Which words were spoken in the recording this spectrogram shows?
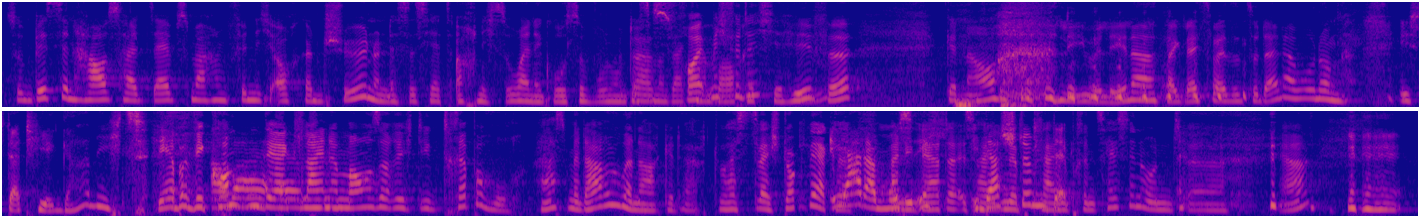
so ein bisschen Haushalt selbst machen finde ich auch ganz schön. Und das ist jetzt auch nicht so eine große Wohnung, dass Das man sagt, freut man mich braucht für dich. hier Hilfe. Genau, liebe Lena, vergleichsweise zu deiner Wohnung ist das hier gar nichts. Nee, aber wie kommt Aber, denn der ähm, kleine Mauserich die Treppe hoch? Hast du mir darüber nachgedacht? Du hast zwei Stockwerke. Ja, da muss Bertha ich- ist halt das eine stimmt. kleine Prinzessin und äh, ja.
